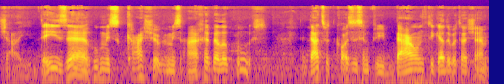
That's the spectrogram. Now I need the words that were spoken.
Shal yedei zeh hu miskasher v'misachet belokus. That's what causes him to be bound together with Hashem.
